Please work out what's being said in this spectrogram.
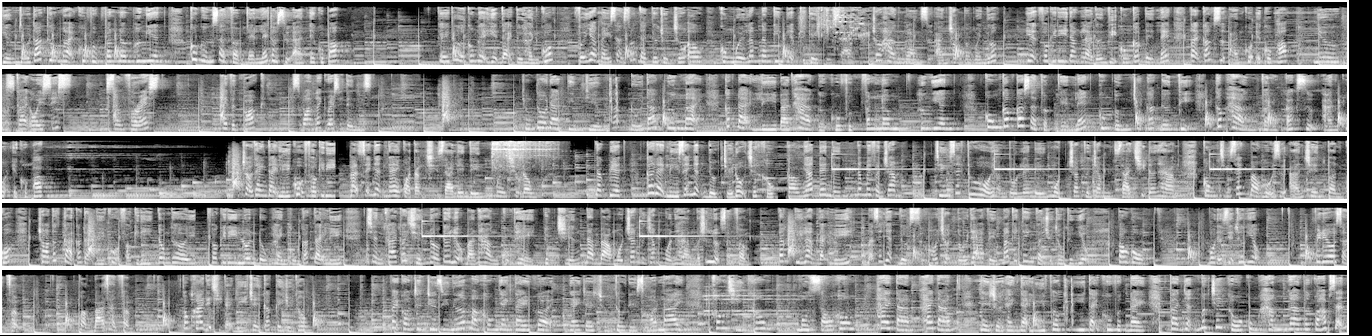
kiếm đối tác thương mại khu vực Văn Lâm Hưng Yên cung ứng sản phẩm đèn LED cho dự án EcoPark. Kế thừa công nghệ hiện đại từ Hàn Quốc với nhà máy sản xuất đạt tiêu chuẩn châu Âu cùng 15 năm kinh nghiệm thiết kế chiếu sáng cho hàng ngàn dự án trong và ngoài nước. Hiện Fogedy đang là đơn vị cung cấp đèn LED tại các dự án của EcoPark như Sky Oasis, Sun Forest, Heaven Park, Swan Lake Residence. Chúng tôi đang tìm kiếm các đối tác thương mại, các đại lý bán hàng ở khu vực Văn Lâm, Hưng Yên, cung cấp các sản phẩm đèn LED cung ứng cho các đơn vị cấp hàng vào các dự án của EcoPark. Trở thành đại lý của Falkidi, bạn sẽ nhận ngay quà tặng trị giá lên đến 10 triệu đồng. Đặc biệt, các đại lý sẽ nhận được chế độ chiết khấu cao nhất lên đến 50%. Chính sách thu hồi hàng tồn lên đến 100% giá trị đơn hàng cùng chính sách bảo hộ dự án trên toàn quốc cho tất cả các đại lý của Falkidi. Đồng thời, Falkidi luôn đồng hành cùng các đại lý triển khai các chiến lược tư liệu bán hàng cụ thể, thực chiến đảm bảo 100% nguồn hàng và chất lượng sản phẩm. Đăng ký làm đại lý, bạn sẽ nhận được sự hỗ trợ tối đa về marketing và truyền thông thương hiệu, bao gồm bộ nhận diện thương hiệu, video sản phẩm, quảng bá sản phẩm, công khai địa chỉ đại lý trên các kênh truyền thông. Vậy còn chần chừ gì nữa mà không nhanh tay gọi ngay cho chúng tôi đến số hotline 090 160 2828 để trở thành đại lý Falcony tại khu vực này và nhận mức chiết khấu cùng hàng ngàn phần quà hấp dẫn.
